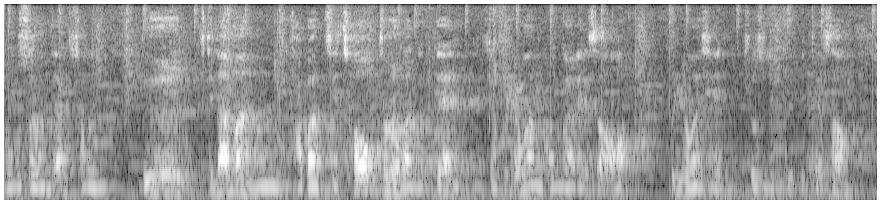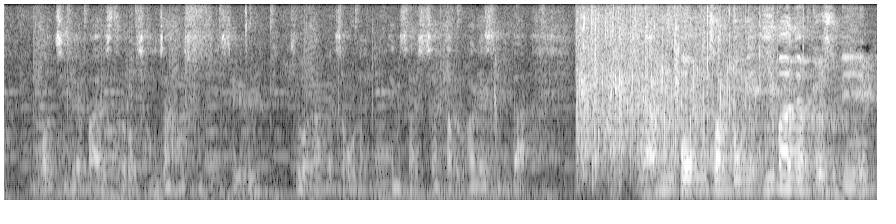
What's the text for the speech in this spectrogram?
농수산대학 저는 늘 지나만 가봤지 처음 들어봤는데 이렇게 훌륭한 공간에서 훌륭하신 교수님들 밑에서 멋지게 마이스터로 성장할 수 있기를 기원하면서 오늘 행사 시작하도록 하겠습니다. 양봉 전봉의 이만영 교수님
